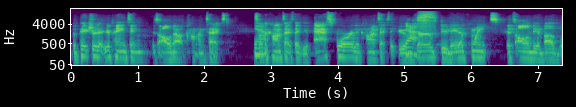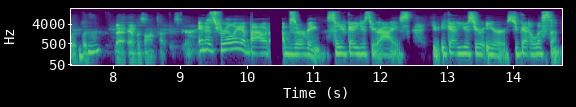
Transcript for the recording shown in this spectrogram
the picture that you're painting is all about context. Yeah. So the context that you ask for, the context that you yes. observe through data points, it's all of the above with, with mm-hmm. that Amazon type experience. And it's really about observing. So you've got to use your eyes. You, you got to use your ears. You've got to listen.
